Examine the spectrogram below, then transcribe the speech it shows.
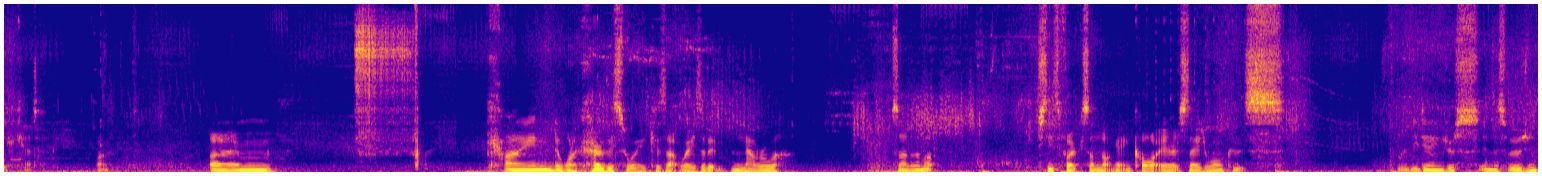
Dickhead. Fine. Um, kind of want to go this way because that way is a bit narrower. Side of them up. Just need to focus on not getting caught here at stage one because it's really dangerous in this version.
